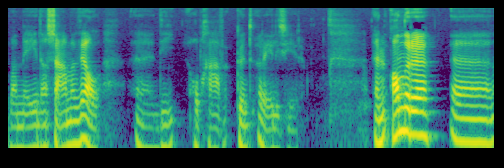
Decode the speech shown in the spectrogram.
waarmee je dan samen wel uh, die opgave kunt realiseren. Een andere een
